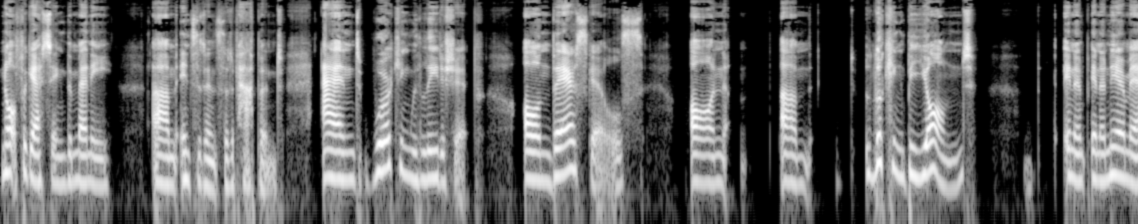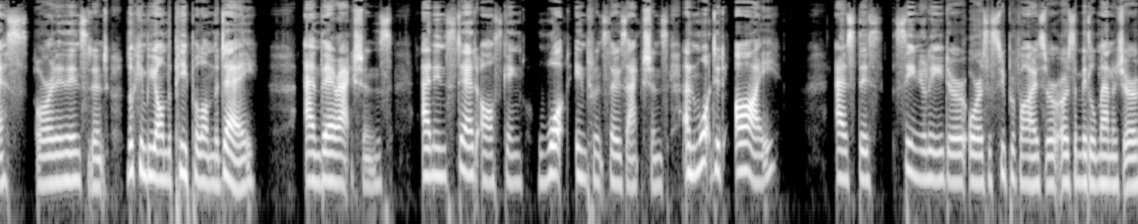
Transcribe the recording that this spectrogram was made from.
not forgetting the many um, incidents that have happened, and working with leadership on their skills, on um, looking beyond in a in a near miss or in an incident, looking beyond the people on the day and their actions, and instead asking what influenced those actions and what did I, as this senior leader or as a supervisor or as a middle manager,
